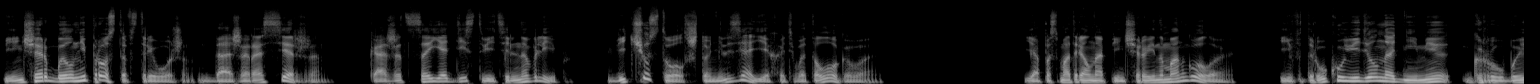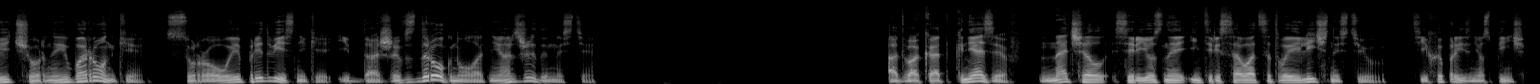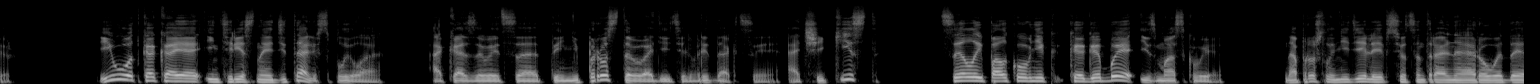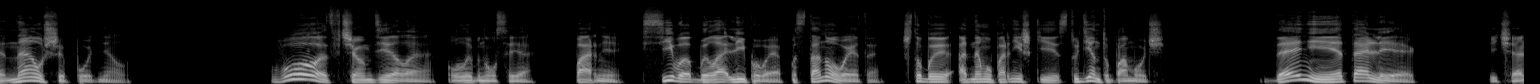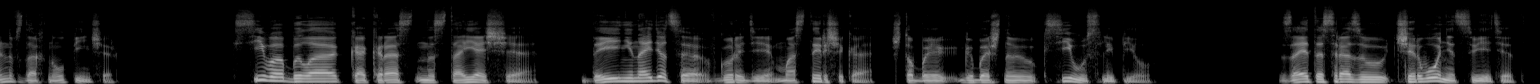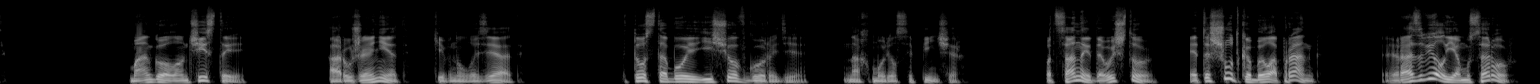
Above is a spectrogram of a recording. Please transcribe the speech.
Пинчер был не просто встревожен, даже рассержен. Кажется, я действительно влип. Ведь чувствовал, что нельзя ехать в это логово. Я посмотрел на Пинчера и на Монгола, и вдруг увидел над ними грубые черные воронки, суровые предвестники, и даже вздрогнул от неожиданности. Адвокат Князев начал серьезно интересоваться твоей личностью, тихо произнес Пинчер. И вот какая интересная деталь всплыла. Оказывается, ты не просто водитель в редакции, а чекист. Целый полковник КГБ из Москвы. На прошлой неделе все центральное РОВД на уши поднял. «Вот в чем дело», — улыбнулся я. «Парни, Сива была липовая, постанова это, чтобы одному парнишке студенту помочь». «Да нет, Олег», — печально вздохнул Пинчер. Ксива была как раз настоящая. Да и не найдется в городе мастырщика, чтобы ГБшную ксиву слепил. За это сразу червонец светит. «Монгол, он чистый?» «Оружия нет», — кивнул азиат. «Кто с тобой еще в городе?» — нахмурился Пинчер. «Пацаны, да вы что? Это шутка была, пранк. Развел я мусоров».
